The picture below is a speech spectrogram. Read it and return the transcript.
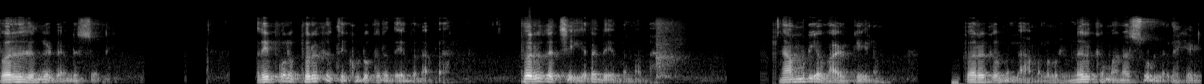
பெருகுங்கள் என்று சொல்லி. அதே போல பெருக்கத்தை கொடுக்கிற தேவன் அவர் பெருகச் செய்கிற தேவன் அவர். நம்முடைய வாழ்க்கையிலும் பெருக்கம் இல்லாமல் ஒரு நெருக்கமான சூழ்நிலைகள்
